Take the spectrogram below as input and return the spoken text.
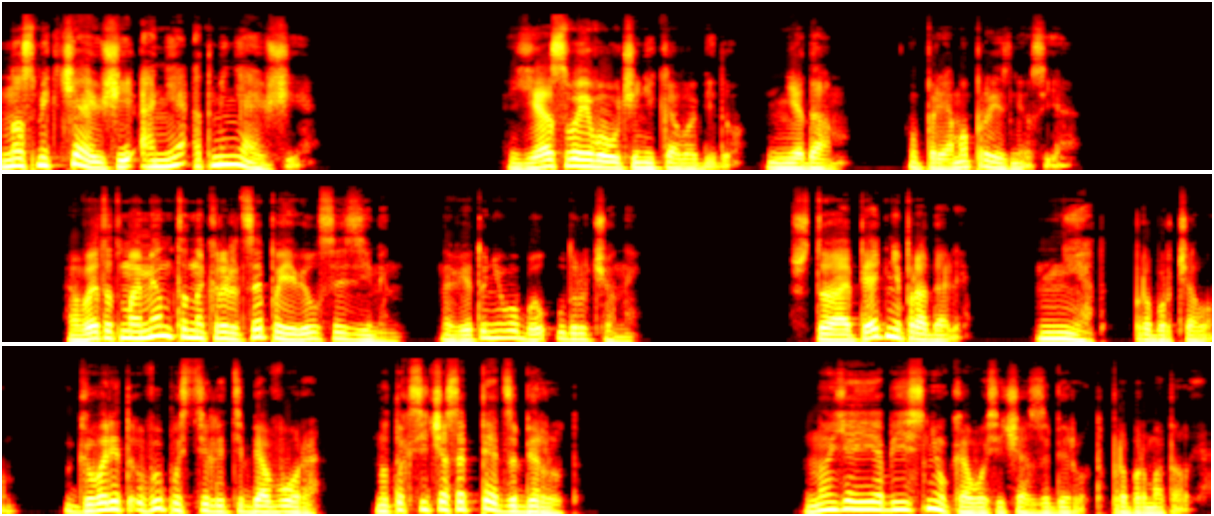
Но смягчающие, а не отменяющие». «Я своего ученика в обиду не дам», — упрямо произнес я. В этот момент на крыльце появился Зимин. Вид у него был удрученный. «Что, опять не продали?» «Нет», — пробурчал он. «Говорит, выпустили тебя вора. Ну так сейчас опять заберут». «Но я и объясню, кого сейчас заберут», — пробормотал я.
